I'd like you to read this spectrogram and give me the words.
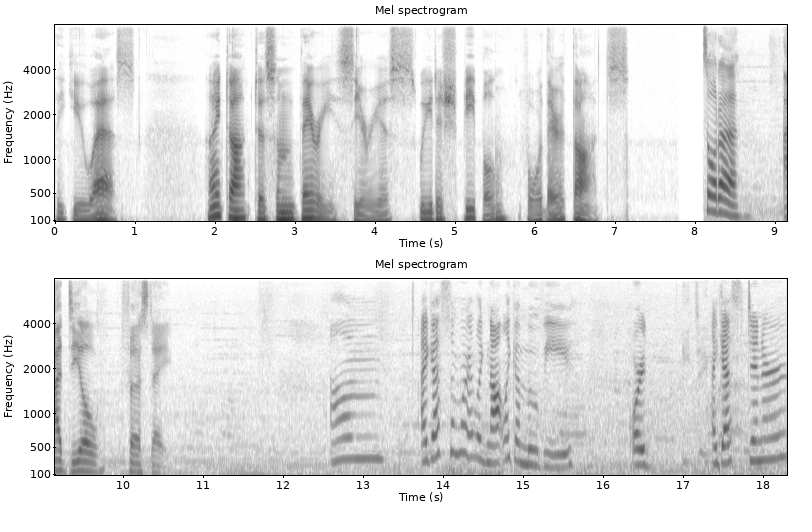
the U.S. I talked to some very serious Swedish people for their thoughts. Sort of ideal first date. Um, I guess somewhere like not like a movie, or I guess dinner.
